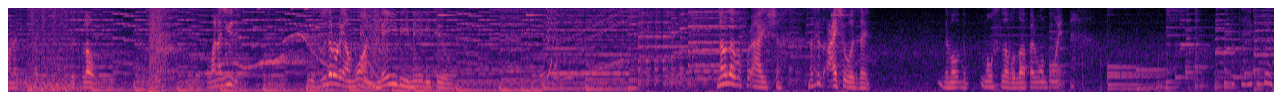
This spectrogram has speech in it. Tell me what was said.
unless it's like just slow. So why not use it? It was literally on one, maybe, maybe two. No level for Aisha. That's because Aisha was like the, mo the most leveled up at one point. Heck is this?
